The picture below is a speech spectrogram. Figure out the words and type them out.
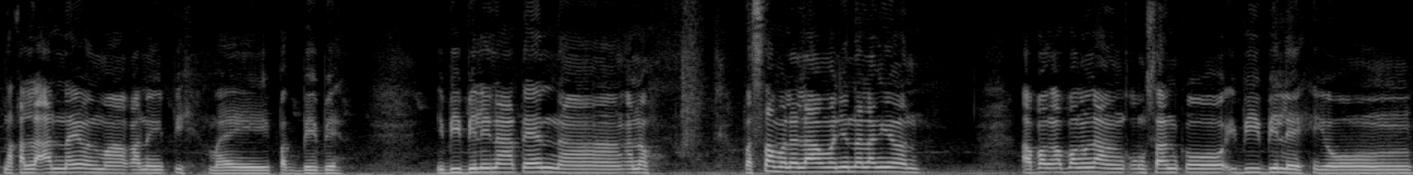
nakalaan na yon mga kanipi. May pagbibi ibibili natin ng ano. Basta malalaman nyo na lang yon abang-abang lang kung saan ko ibibili yung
